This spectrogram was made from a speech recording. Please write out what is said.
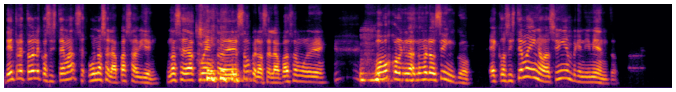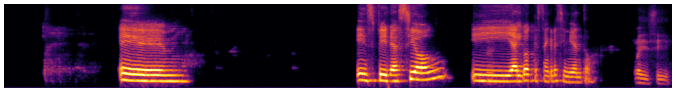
dentro de todo el ecosistema uno se la pasa bien. No se da cuenta de eso, pero se la pasa muy bien. Vamos con la número 5. Ecosistema de innovación y emprendimiento. Em, inspiración y algo que está en crecimiento. Oye, sí.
